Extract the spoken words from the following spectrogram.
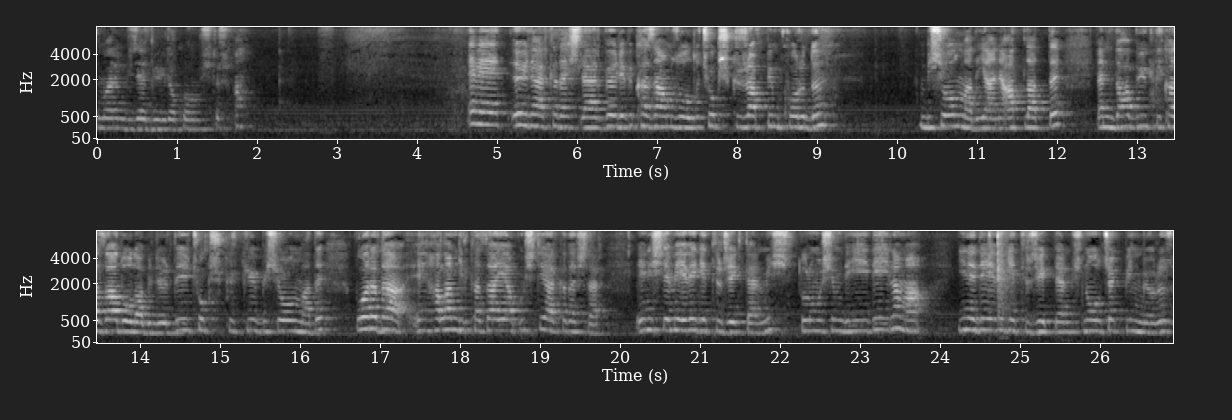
Umarım güzel bir vlog olmuştur. Ah. Evet öyle arkadaşlar. Böyle bir kazamız oldu. Çok şükür Rabbim korudu. Bir şey olmadı yani atlattı. Yani daha büyük bir kaza da olabilirdi. Çok şükür ki bir şey olmadı. Bu arada e, halamgil kaza yapmıştı ya arkadaşlar. Eniştemi eve getireceklermiş. Durumu şimdi iyi değil ama yine de eve getireceklermiş. Ne olacak bilmiyoruz.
